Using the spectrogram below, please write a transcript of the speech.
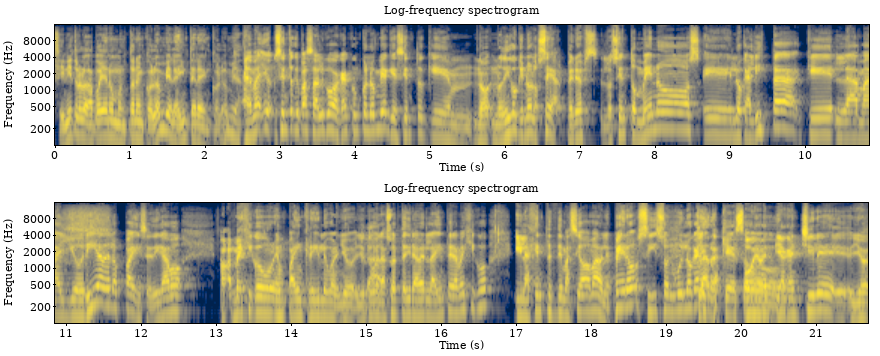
Si Nitro lo apoyan un montón en Colombia, la Inter en Colombia. Además, yo siento que pasa algo acá con Colombia que siento que, mm, no, no digo que no lo sea, pero es- lo siento menos eh, localista que la mayoría de los países. Digamos, México es un, país increíble. Bueno, yo, yo tuve la suerte de ir a ver la Inter a México y la gente es demasiado amable, pero sí son muy localistas. Claro, es que eso- Obviamente, y acá en Chile, eh, yo,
